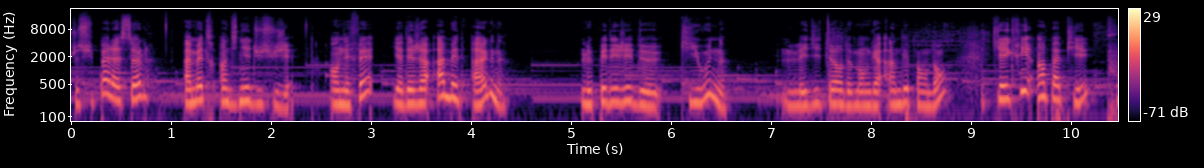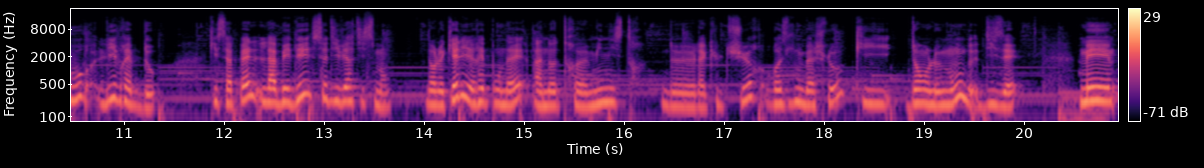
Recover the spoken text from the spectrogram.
Je suis pas la seule à m'être indignée du sujet. En effet, il y a déjà Ahmed Agn, le PDG de Kiun, l'éditeur de manga indépendant, qui a écrit un papier pour Livre Hebdo, qui s'appelle La BD ce divertissement, dans lequel il répondait à notre ministre de la culture, Roselyne Bachelot, qui, dans Le Monde, disait Mais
